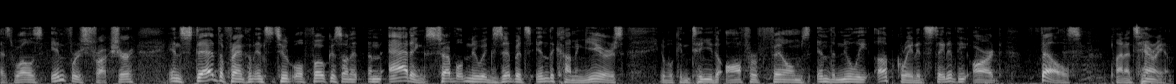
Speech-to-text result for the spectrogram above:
as well as infrastructure. Instead, the Franklin Institute will focus on, on adding several new exhibits in the coming years. It will continue to offer films in the newly upgraded state-of-the-art Fels Planetarium.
